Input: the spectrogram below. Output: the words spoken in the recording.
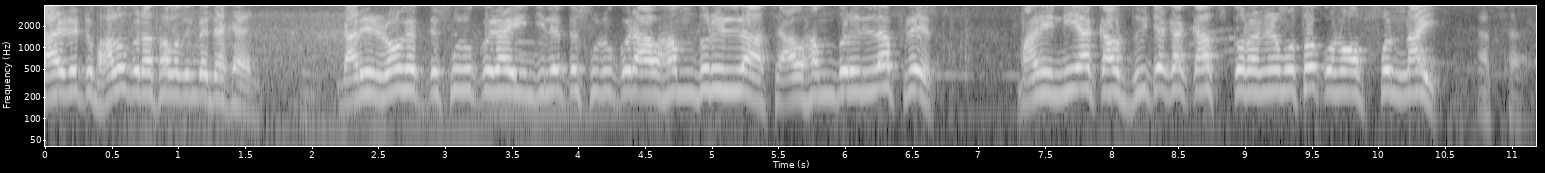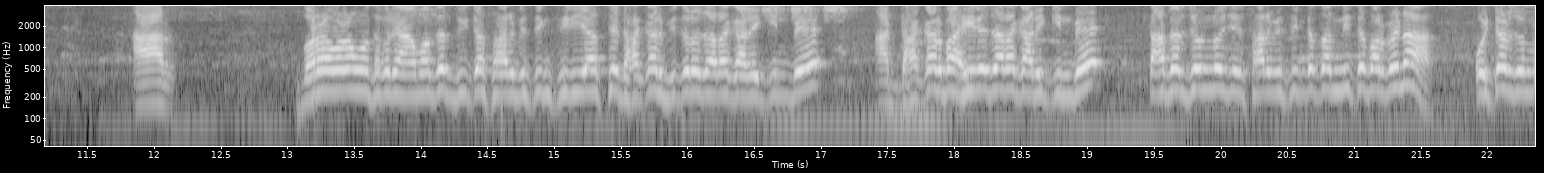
গাড়িটা একটু ভালো করে সালাদিন ভাই দেখেন গাড়ির থেকে শুরু করে ইঞ্জিনের থেকে শুরু করে আলহামদুলিল্লাহ আছে। আলহামদুলিল্লাহ ফ্রেশ মানে নিয়ে কার দুই টাকা কাজ করানোর মতো কোনো অপশন নাই। আচ্ছা। আর বরাবর মতো করে আমাদের দুইটা সার্ভিসিং ফ্রি আছে। ঢাকার ভিতরে যারা গাড়ি কিনবে আর ঢাকার বাহিরে যারা গাড়ি কিনবে তাদের জন্য যে সার্ভিসিংটা তার নিতে পারবে না ওইটার জন্য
